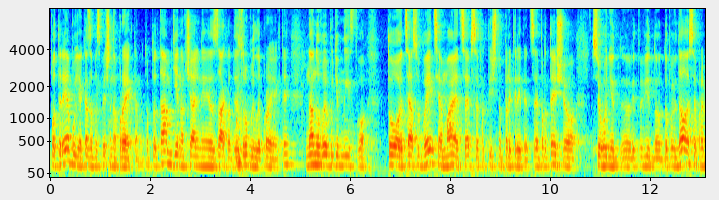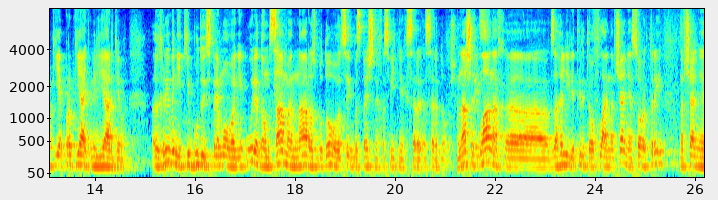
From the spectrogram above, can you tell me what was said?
потребу, яка забезпечена проектами. Тобто там, де навчальні заклади зробили проекти на нове будівництво. То ця субвенція має це все фактично перекрити. Це про те, що сьогодні відповідно доповідалося про 5 мільярдів гривень, які будуть спрямовані урядом саме на розбудову цих безпечних освітніх середовищ. В наших планах е, взагалі відкрити офлайн навчання 43 навчальні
